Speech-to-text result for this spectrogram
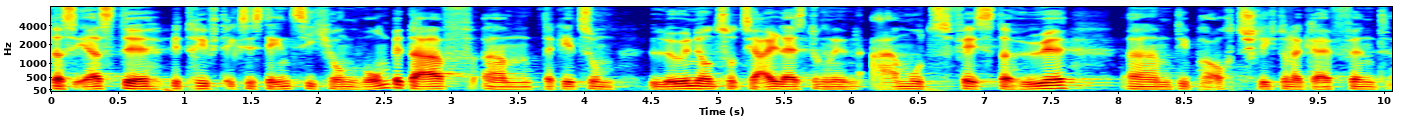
Das erste betrifft Existenzsicherung Wohnbedarf. Ähm, da geht es um Löhne und Sozialleistungen in armutsfester Höhe. Ähm, die braucht es schlicht und ergreifend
